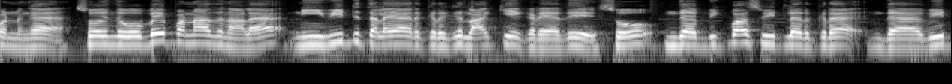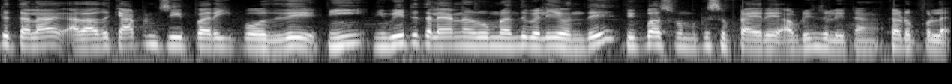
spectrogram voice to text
பண்ணுங்க. ஸோ இந்த ஒபே பண்ணாதனால நீ வீட்டு தலையா இருக்கிறதுக்கு லாக்கியே கிடையாது. ஸோ இந்த பிக் பாஸ் வீட்டில் இருக்கிற இந்த வீட்டு தலை அதாவது கேப்டன்ஷிப் வரைக்கும் போகுது. நீ நீ வீட்டு தலையான ரூம்ல இருந்து வெளியே வந்து பிக் பாஸ் ரூமுக்கு ஷிஃப்ட் ஆயிரு அப்படின்னு சொல்லிட்டாங்க கடுப்புல.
